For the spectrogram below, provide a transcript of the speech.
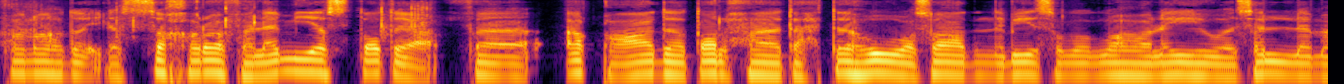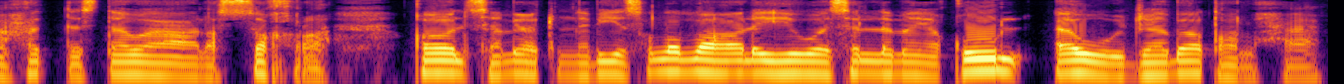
فنهض إلى الصخرة فلم يستطع فأقعد طلحة تحته وصعد النبي صلى الله عليه وسلم حتى استوى على الصخرة. قال سمعت النبي صلى الله عليه وسلم يقول أوجب طلحة.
